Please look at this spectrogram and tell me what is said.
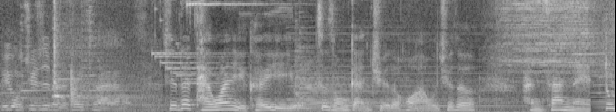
比我去日本的时候吃还好吃。其实在台湾也可以有这种感觉的话，我觉得很赞呢。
